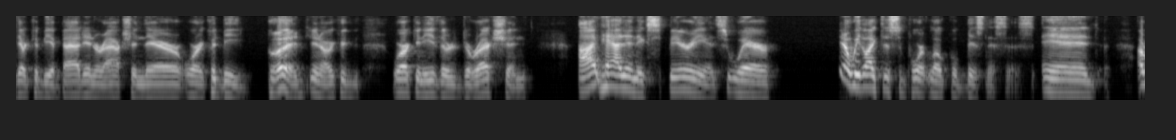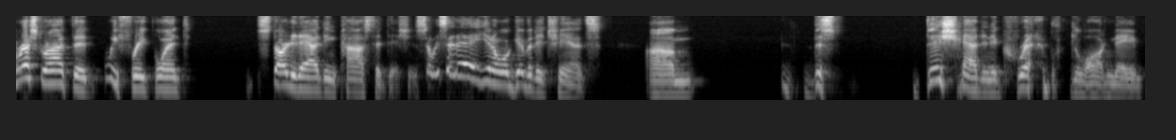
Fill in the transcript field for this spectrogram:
there could be a bad interaction there or it could be good, you know, it could work in either direction. I had an experience where, you know, we like to support local businesses. And a restaurant that we frequent started adding pasta dishes. So we said, hey, you know, we'll give it a chance. Um, this dish had an incredibly long name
